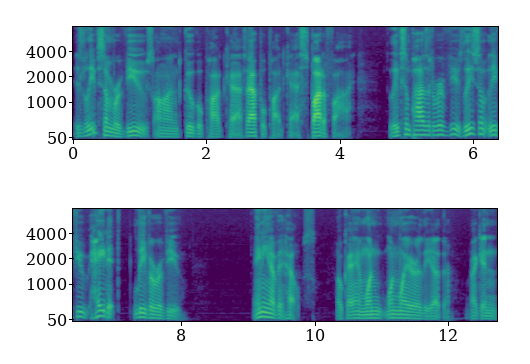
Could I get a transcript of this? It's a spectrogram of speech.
is leave some reviews on Google Podcasts, Apple Podcasts, Spotify. Leave some positive reviews. Leave some if you hate it, leave a review. Any of it helps. Okay, in one one way or the other. I can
